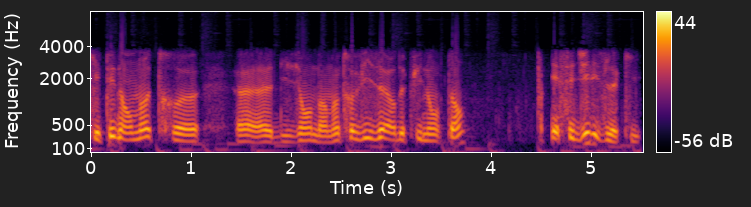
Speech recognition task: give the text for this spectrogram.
qui était dans notre, euh, disons, dans notre viseur depuis longtemps. Et c'est Jill is Lucky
